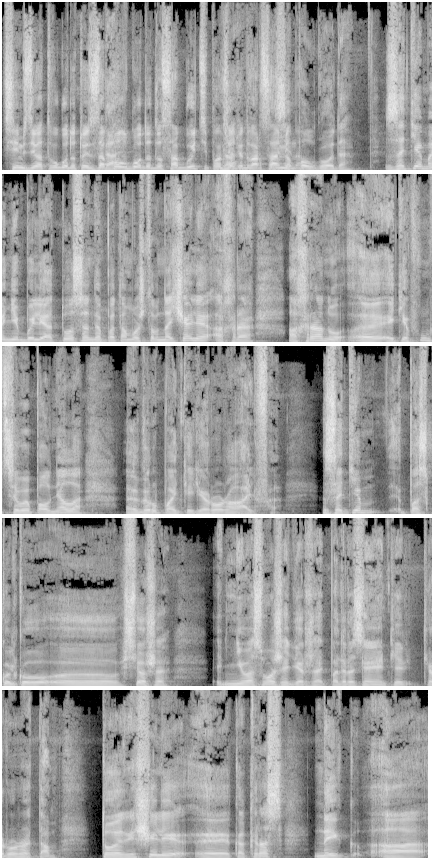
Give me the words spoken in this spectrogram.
1979 года, то есть за да. полгода до событий по взятию да, Дворца Амина. За полгода. Затем они были отозваны, потому что вначале охра... охрану э, эти функции выполняла э, группа антитеррора «Альфа». Затем, поскольку э, все же невозможно держать подразделение антитеррора там, то решили э, как раз на, а,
